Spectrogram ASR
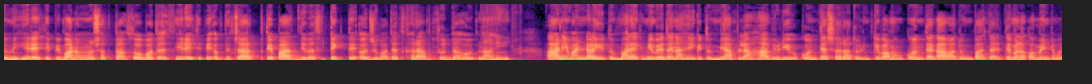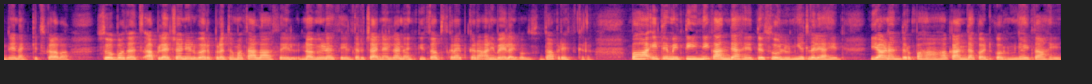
तुम्ही ही रेसिपी बनवू शकता. सोबतच ही रेसिपी अगदी चार ते पाच दिवस टिकते. अजिबातच खराबसुद्धा होत नाही. आणि मंडळी तुम्हाला एक निवेदन आहे की तुम्ही आपला हा व्हिडिओ कोणत्या शहरातून किंवा मग कोणत्या गावातून पाहताय ते मला कमेंटमध्ये नक्कीच कळवा. सोबतच आपल्या चॅनेलवर प्रथमच आला असेल नवीन असेल तर चॅनलला नक्की सबस्क्राईब करा आणि बेलायकॉनसुद्धा प्रेस करा. पहा इथे मी तिन्ही कांदे आहेत ते सोलून घेतलेले आहेत. यानंतर पहा हा कांदा कट करून घ्यायचा आहे.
